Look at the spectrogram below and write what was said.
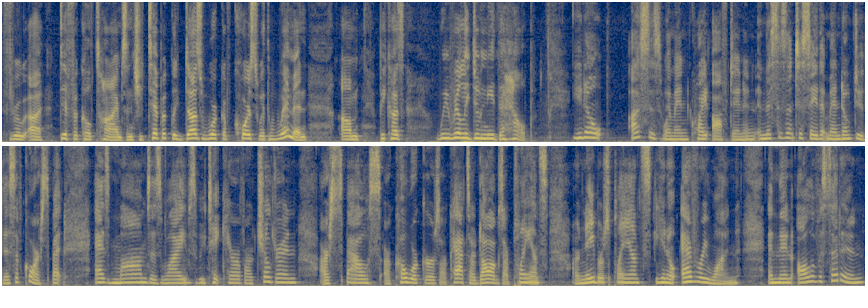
through uh, difficult times. And she typically does work, of course, with women um, because we really do need the help. You know, us as women, quite often, and, and this isn't to say that men don't do this, of course, but as moms, as wives, we take care of our children, our spouse, our coworkers, our cats, our dogs, our plants, our neighbors' plants, you know, everyone. And then all of a sudden,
